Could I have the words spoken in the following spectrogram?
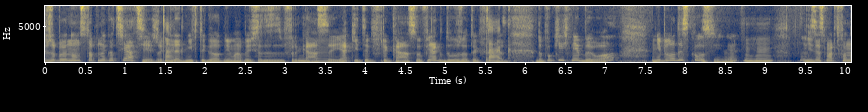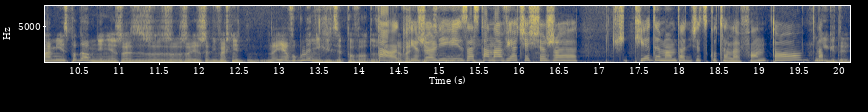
że były non-stop negocjacje, że tak. ile dni w tygodniu ma być frykasy, mhm. jaki typ frykasów, jak dużo tych frykasów. Tak. Dopóki ich nie było, nie było dyskusji, nie? Mhm. I ze smartfonami jest podobnie, nie? Że, że, że, że jeżeli właśnie, no ja w ogóle nie widzę powodu, Tak, jeżeli dziecku, zastanawiacie się, że kiedy mam dać dziecku telefon, to Nigdy.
